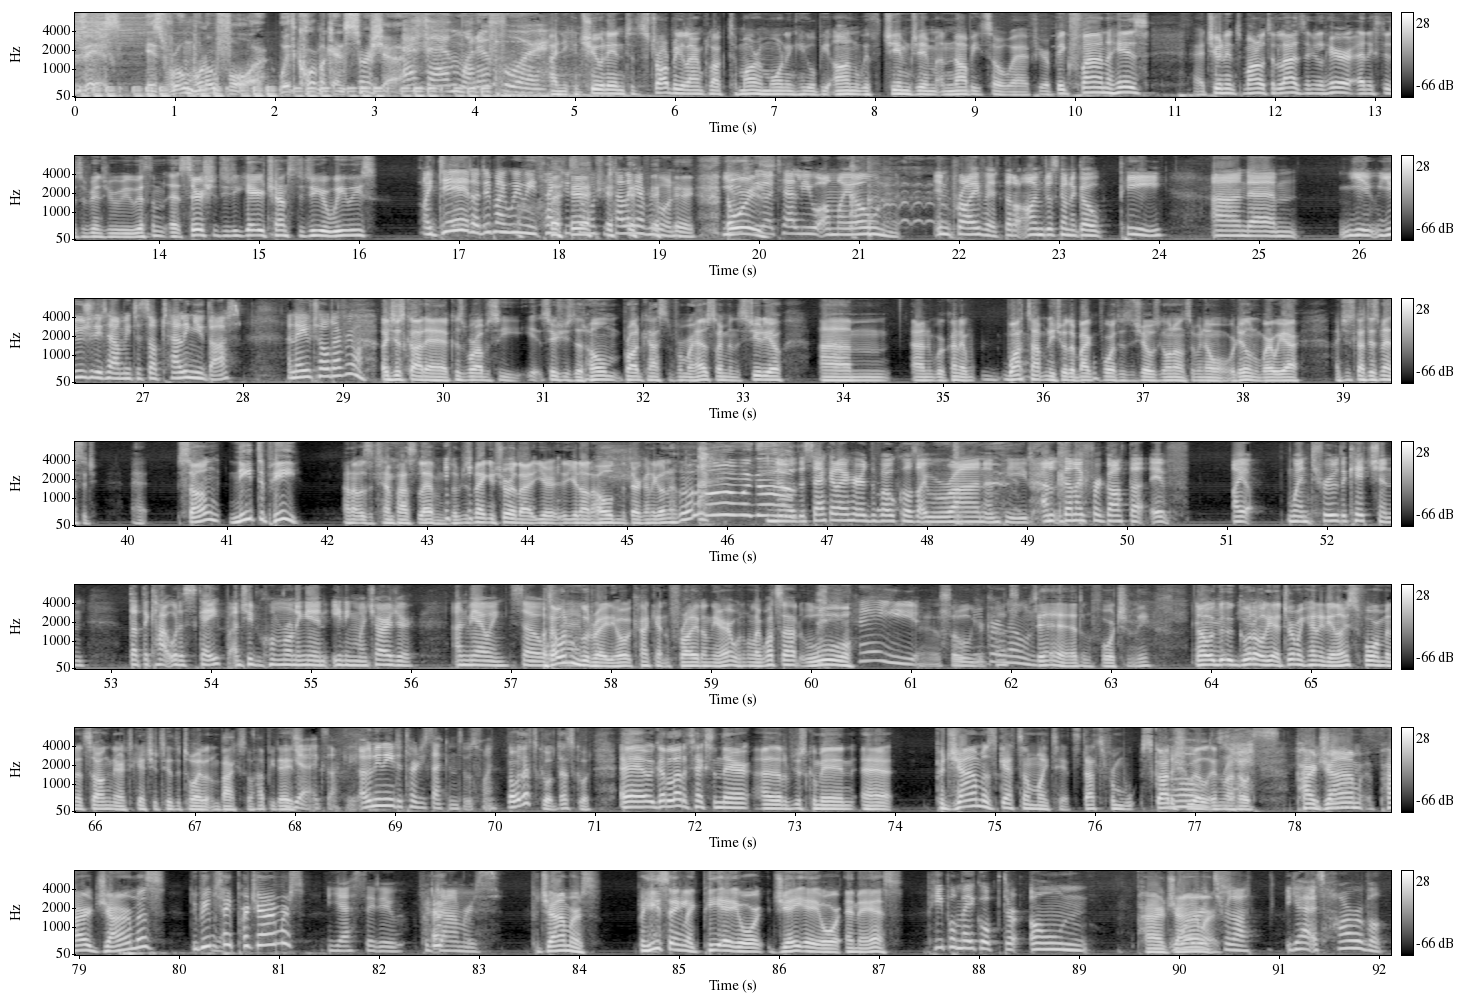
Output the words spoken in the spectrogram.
This is Room 104 with Cormac and Saoirse. FM 104. And you can tune in to the Strawberry Alarm Clock tomorrow morning. He will be on with Jim, Jim, and Nobby. So uh, if you're a big fan of his, uh, tune in tomorrow to the lads and you'll hear an exclusive interview with him. Uh, Saoirse, did you get your chance to do your wee wees? I did. I did my wee wees. Thank you so much for telling everyone. No Usually worries. I tell you on my own in private that I'm just going to go pee, and um, you usually tell me to stop telling you that, and now you've told everyone. I just got a, because we're obviously Saoirse's at home broadcasting from her house. I'm in the studio, um, and we're kind of WhatsApping each other back and forth as the show's going on, so we know what we're doing, where we are. I just got this message: uh, song "Need to Pee," and it was at ten past eleven. So I'm just making sure that you're you're not holding it there, kind of going, "Oh my god." No, the second I heard the vocals, I ran and peed, and then I forgot that if I went through the kitchen, that the cat would escape and she'd come running in, eating my charger and meowing. So That would have been uh, good radio. A cat getting fried on the air would have been like, "What's that?" Ooh. Hey, So your cat's alone. dead, unfortunately. No, g- good old yeah, Dermot Kennedy, a nice four-minute song there to get you to the toilet and back. So happy days. yeah, exactly. I only needed thirty seconds. It was fine. Oh, that's good. That's good. Uh, we got a lot of texts in there uh, that have just come in. Uh, pajamas gets on my tits. That's from Scottish Oh, Will in Rathood. yes. Parjam parjamas. Do people Yeah. say pajamas? Yes, they do. Pajamas. Pajamas. But he's saying like P A or J A or M A S. People make up their own Parjamas. words for that. Yeah, it's horrible.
